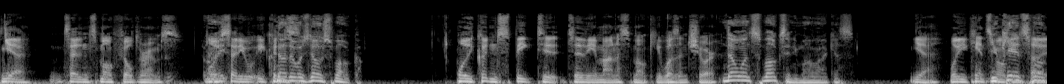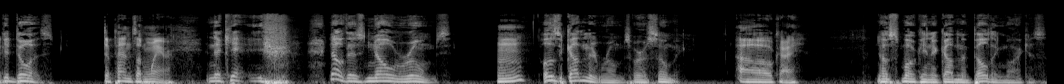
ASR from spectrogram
yeah. It said in smoke filled rooms. Well, he said he, he couldn't. no, there was no smoke. well, he couldn't speak to to the amount of smoke. He wasn't sure. No one smokes anymore, I guess. Yeah. Well, you can't You smoke can't inside. smoke indoors. Depends on where. And they can't. no, there's no rooms. Hmm? Those are government rooms, we're assuming. Oh, okay. No smoking in a government building, Marcus.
